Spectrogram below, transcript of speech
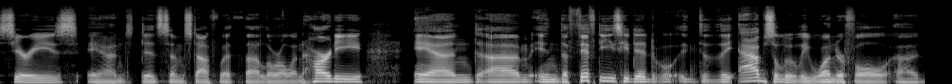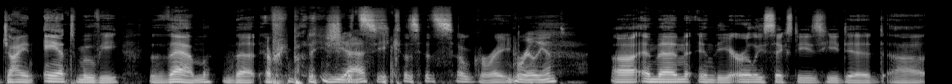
series and did some stuff with uh, Laurel and Hardy. And um, in the 50s, he did the absolutely wonderful uh, giant ant movie, Them, that everybody should Yes. see because it's so great. Brilliant. Uh, and then in the early 60s, he did uh,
